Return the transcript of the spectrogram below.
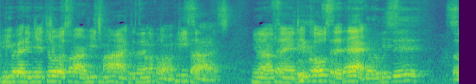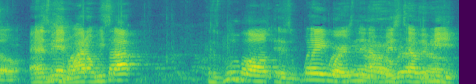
You better get yours before I reach mine. Because then I'm throwing peace signs. You know what I'm saying? J. Cole said That that. what he said? So as men, why don't we stop? Because blue balls is way worse than a No, bitch telling me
